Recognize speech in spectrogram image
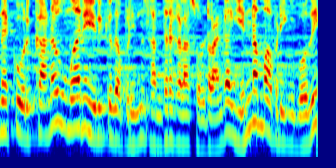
எனக்கு ஒரு கனவு மாதிரி இருக்குது அப்படின்னு சந்திரகலா சொல்கிறாங்க என்னம்மா? அப்படிங்கும்போது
